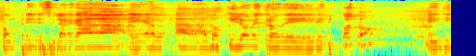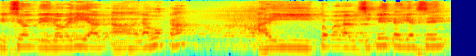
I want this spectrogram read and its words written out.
comprende su largada eh, a, 2 kilómetros de, Picoto, en dirección de Lobería a la boca. Ahí toman la bicicleta y hacen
